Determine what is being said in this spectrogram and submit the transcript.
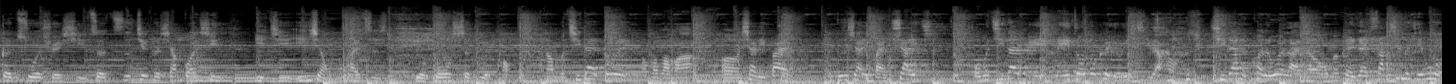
跟数位学习这之间的相关性，以及影响我们孩子有多深远哈。那我们期待各位爸爸妈妈，呃，下礼拜不是下礼拜，下一集。我们期待每每一周都可以有一集啊！期待很快的未来，我们可以在上新的节目，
